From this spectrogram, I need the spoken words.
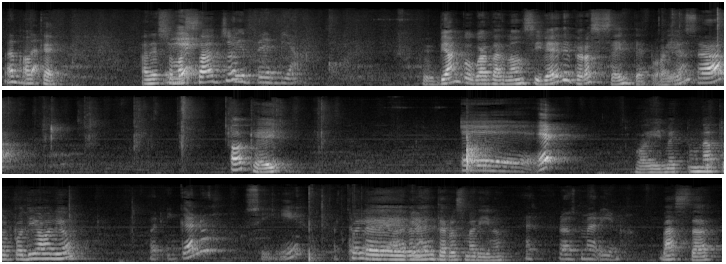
vero? Vabbè. Ok. Adesso E massaggio. Pepe bianco. Il bianco, guarda, non si vede, però si sente poi, eh. So. Ok. E Vuoi un altro po' di olio? origano. Sì. Quello è veramente il rosmarino. Eh, rosmarino. Basta?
